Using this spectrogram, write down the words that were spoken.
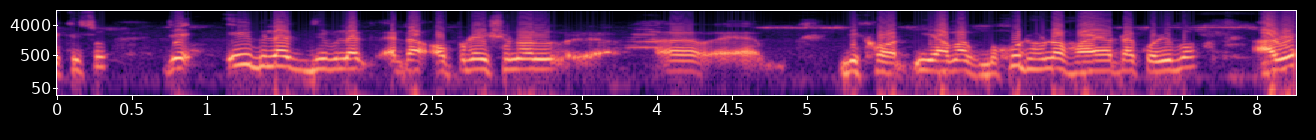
দেখিছোঁ যে এইবিলাক যিবিলাক এটা অপাৰেশ্যনেল দিশত ই আমাক বহু ধৰণৰ সহায়তা কৰিব আৰু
